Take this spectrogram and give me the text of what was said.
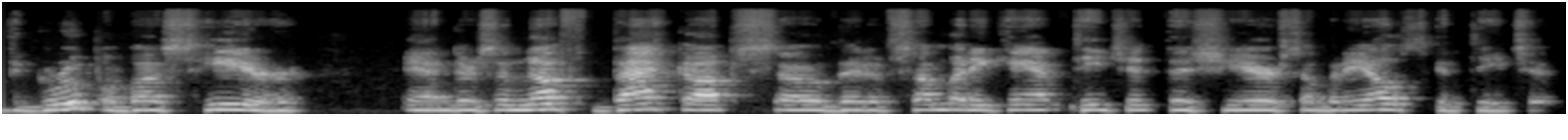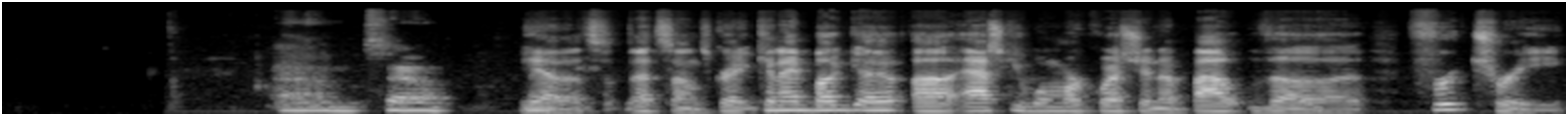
the group of us here and there's enough backup so that if somebody can't teach it this year, somebody else can teach it. Um, so yeah, that's that sounds great. Can I bug uh, uh, ask you one more question about the fruit tree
